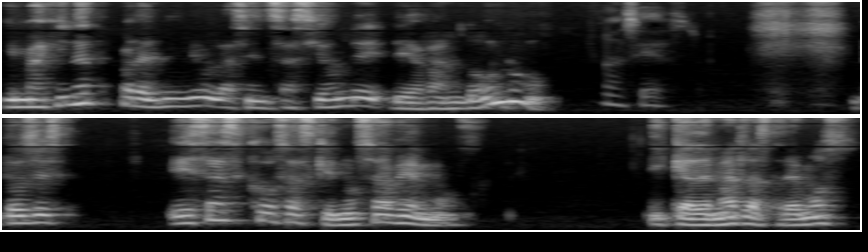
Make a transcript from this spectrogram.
Imagínate para el niño la sensación de, de abandono. Así es. Entonces, esas cosas que no sabemos y que además las traemos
